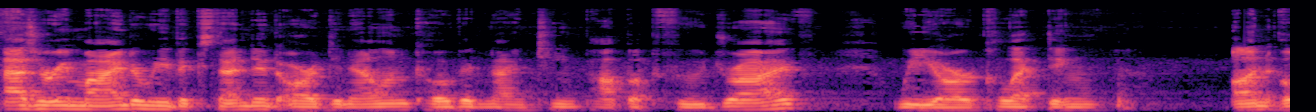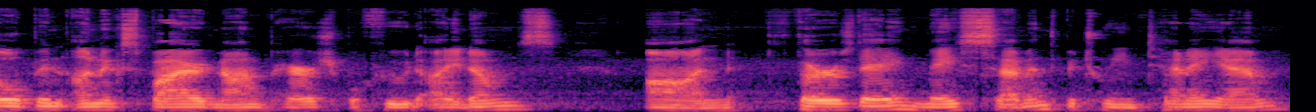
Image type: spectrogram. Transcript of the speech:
As a reminder, we've extended our Dunellen COVID 19 pop up food drive. We are collecting unopened, unexpired, non perishable food items on Thursday, May 7th between 10 a.m.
